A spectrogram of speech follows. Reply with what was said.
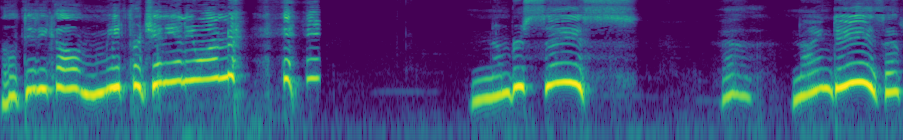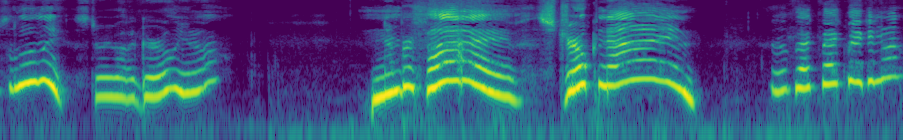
Little ditty called Meet Virginia, anyone? Number 6, uh, Nine Days, absolutely. Story about a girl, you know? Number 5, Stroke 9. Uh, back, back, anyone?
